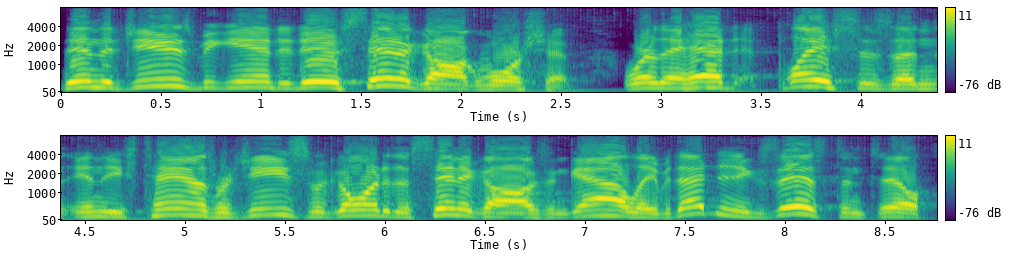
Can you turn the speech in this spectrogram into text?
then the Jews began to do synagogue worship, where they had places in, in these towns where Jesus would go into the synagogues in Galilee. But that didn't exist until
